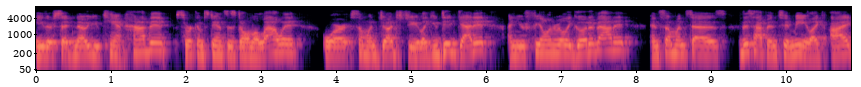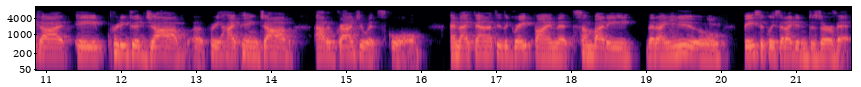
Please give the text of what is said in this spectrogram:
either said, no, you can't have it, circumstances don't allow it, or someone judged you. Like you did get it and you're feeling really good about it. And someone says, This happened to me. Like I got a pretty good job, a pretty high paying job out of graduate school. And I found out through the grapevine that somebody that I knew basically said I didn't deserve it.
